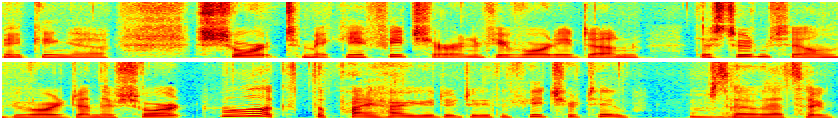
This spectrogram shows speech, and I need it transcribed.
making a short to making a feature. And if you've already done their student film, if you've already done their short, oh look, they'll probably hire you to do the feature too. Mhm. So that's how you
